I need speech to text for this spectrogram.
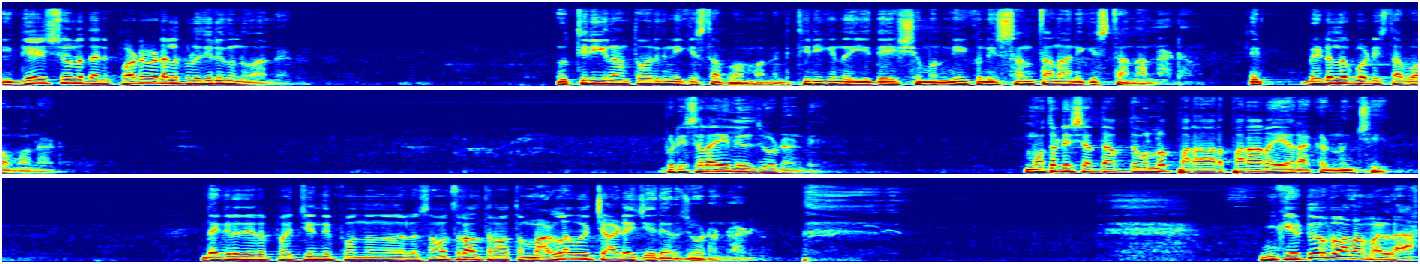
ఈ దేశంలో దాని పొడవెడలుపులు తిరుగు నువ్వు అన్నాడు. నువ్వు తిరిగినంత వరకు నీకు ఇస్తా పోమన్నాడు తిరిగిన ఈ దేశము నీకు నీ సంతానానికి ఇస్తాను అన్నాడు. నీ బిడ్డలకు కూడా ఇస్తా పోమన్నాడు ఇప్పుడు ఇస్రాయిలీలు చూడండి. మొదటి శతాబ్దంలో పరార పరారయ్యారు అక్కడి నుంచి. దగ్గర దగ్గర పద్దెనిమిది పంతొమ్మిది వందల సంవత్సరాల తర్వాత మళ్ళా వచ్చి ఆడే చేరారు చూడండి వాళ్ళు. ఇంకెటు పోలా మళ్ళా?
